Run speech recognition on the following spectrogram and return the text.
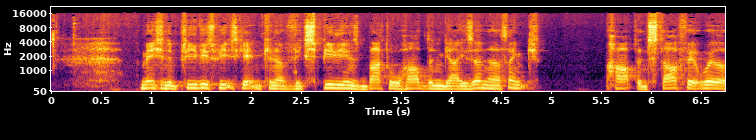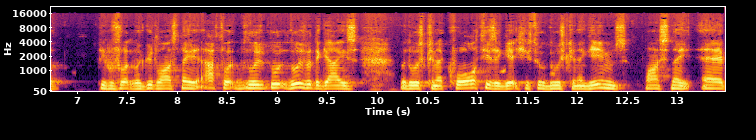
I mentioned in previous weeks getting kind of experienced, battle hardened guys in, and I think Hart and Starfelt, whether people thought they were good last night. I thought those, those were the guys with those kind of qualities that get you through those kind of games last night. Uh,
